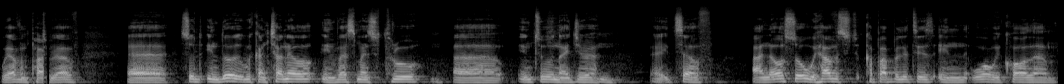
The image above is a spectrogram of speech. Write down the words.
we have in Paris, we have. Uh, so in those we can channel investments through uh, into Nigeria mm. uh, itself, and also we have capabilities in what we call um,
